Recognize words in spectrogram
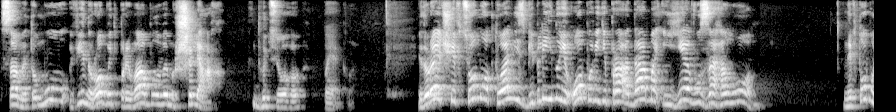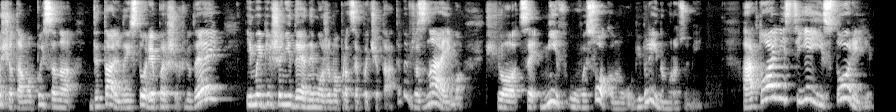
саме тому він робить привабливим шлях до цього пекла. І, до речі, в цьому актуальність біблійної оповіді про Адама і Єву загалом. Не в тому, що там описана детальна історія перших людей, і ми більше ніде не можемо про це почитати. Ми вже знаємо, що це міф у високому, у біблійному розумінні. А актуальність цієї історії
